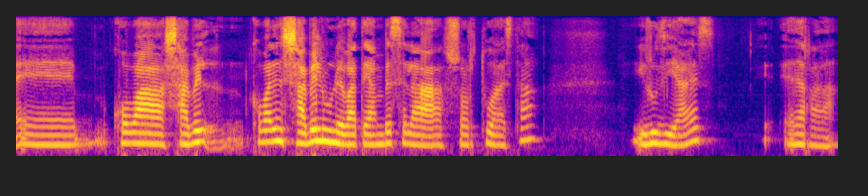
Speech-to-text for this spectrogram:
e, koba sabel, kobaren sabelune batean bezala sortua, ez da? Irudia, ez? Ederra da.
